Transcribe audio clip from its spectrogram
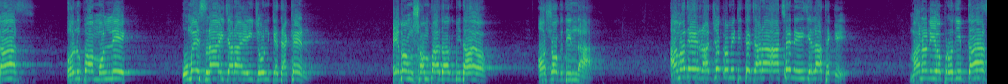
দাস, অনুপম মল্লিক, উমেশ রায় যারা এই জোনকে দেখেন এবং সম্পাদক বিধায়ক অশোক দিন্দা। আমাদের রাজ্য কমিটিতে যারা আছেন এই জেলা থেকে, মাননীয় প্রদীপ দাস,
